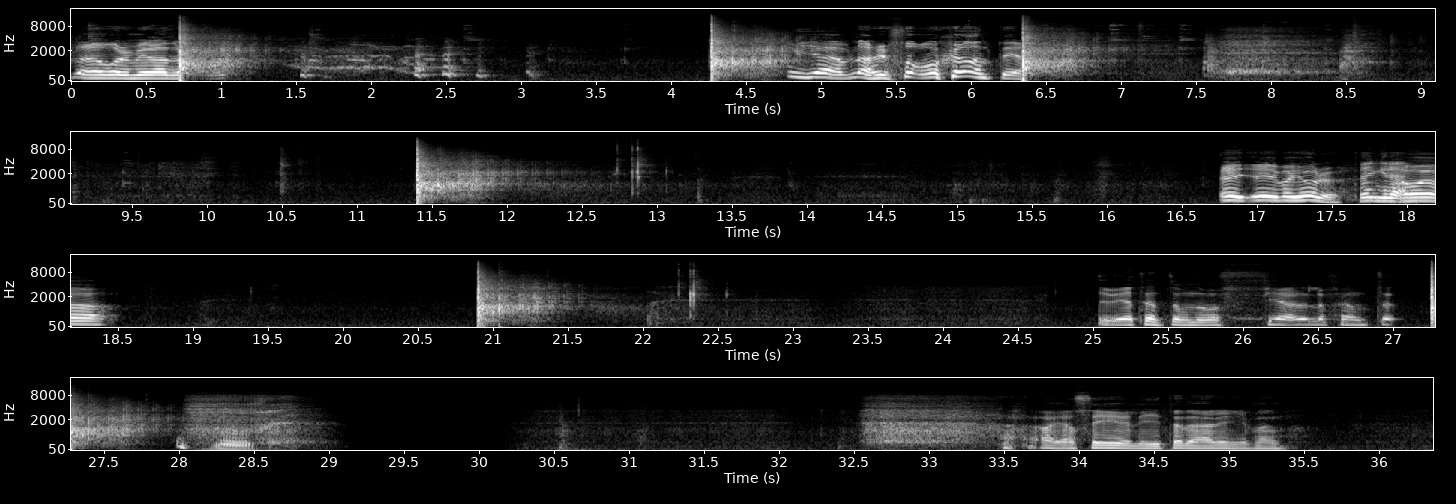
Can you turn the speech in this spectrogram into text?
Där var det mera drag. Åh oh, jävlar, fan vad skönt det är. Ej, ej, vad gör du? Tänker det? Ja, ja. Jag vet inte om det var fjärde eller femte. Ja, jag ser ju lite där i men.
